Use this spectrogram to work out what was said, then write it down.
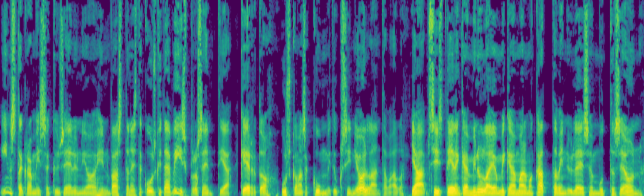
Instagramissa kyselyn, joihin vastanneista 65 prosenttia kertoo uskovansa kummituksiin jollain tavalla. Ja siis tietenkään minulla ei ole mikään maailman kattavin yleisö, mutta se on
